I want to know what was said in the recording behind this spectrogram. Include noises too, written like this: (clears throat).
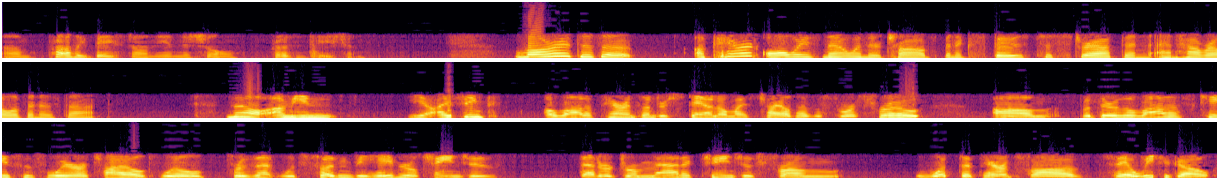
um, probably based on the initial presentation. Laura, does a a parent always know when their child's been exposed to strep, and and how relevant is that? No, I mean yeah, I think a lot of parents understand, oh, my child has a sore throat, um, but there's a lot of cases where a child will present with sudden behavioral changes that are dramatic changes from what the parent saw, say, a week ago.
